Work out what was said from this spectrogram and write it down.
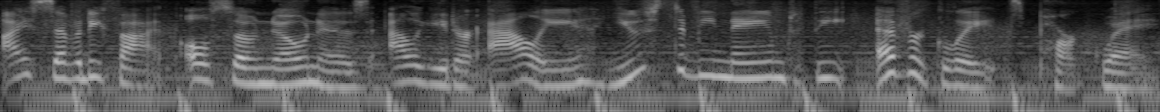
I 75, also known as Alligator Alley, used to be named the Everglades Parkway.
